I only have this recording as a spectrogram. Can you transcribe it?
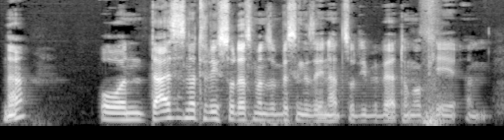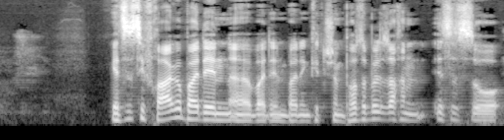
Ne? Und da ist es natürlich so, dass man so ein bisschen gesehen hat, so die Bewertung, okay, ähm, Jetzt ist die Frage bei den äh, bei den bei den Kitchen Impossible Sachen ist es so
